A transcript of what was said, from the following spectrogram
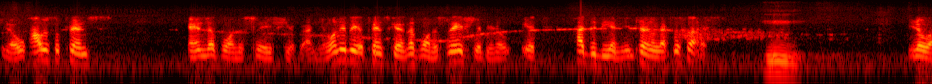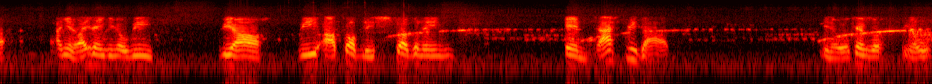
You know, how does the prince end up on a slave ship? And the only way a prince can end up on a slave ship, you know, it had to be an internal exercise. Hmm. You know, and you know, I think you know we we are we are probably struggling in that regard. You know, in terms of you know,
